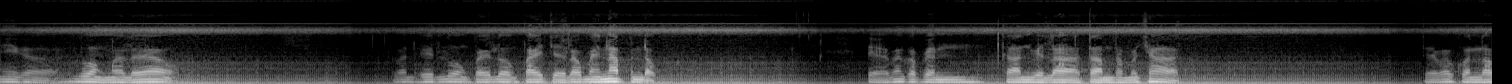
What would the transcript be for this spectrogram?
นี่ก็ล่วงมาแล้ววันคืนล่วงไปล่วงไปแต่เราไม่นับมันดอก แต่มันก็เป็นการเวลาตามธรรมชาติ แต่ว่าคนเรา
